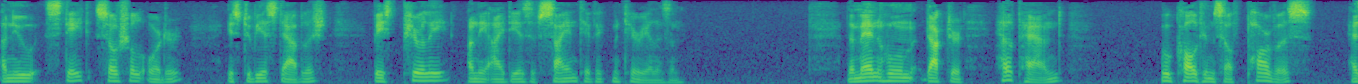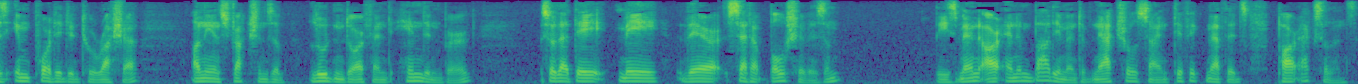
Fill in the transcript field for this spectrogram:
a new state social order is to be established based purely on the ideas of scientific materialism. The men whom Dr. Helphand, who called himself Parvus, has imported into Russia on the instructions of Ludendorff and Hindenburg, so that they may there set up Bolshevism, these men are an embodiment of natural scientific methods par excellence.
